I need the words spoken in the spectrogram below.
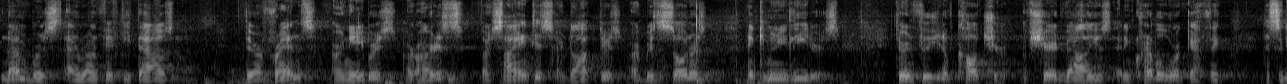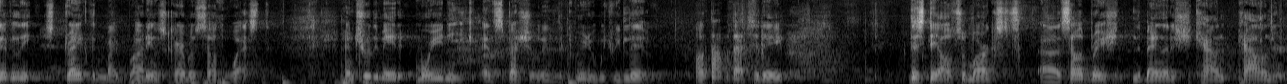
numbers at around 50,000. They're our friends, our neighbours, our artists, our scientists, our doctors, our business owners, and community leaders. Their infusion of culture, of shared values, and incredible work ethic has significantly strengthened my riding of Scarborough Southwest and truly made it more unique and special in the community in which we live. On top of that today, this day also marks uh, celebration in the Bangladeshi cal calendar,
